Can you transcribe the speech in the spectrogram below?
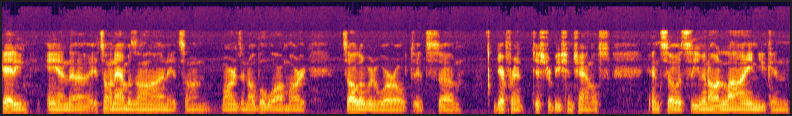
heading, and uh, it's on Amazon. It's on Barnes and Noble, Walmart. It's all over the world. It's um, different distribution channels, and so it's even online. You can,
